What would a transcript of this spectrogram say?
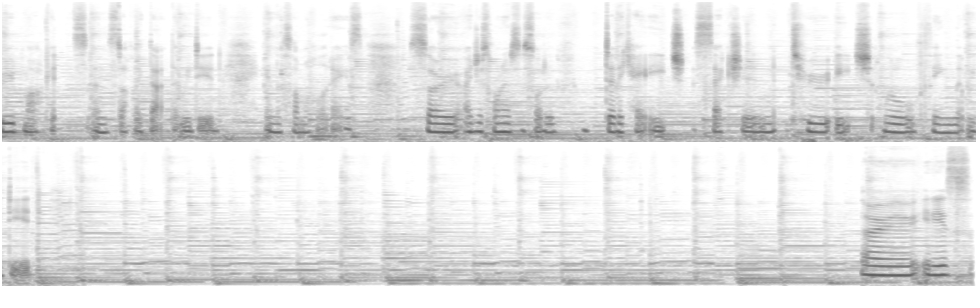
food markets and stuff like that, that we did in the summer holidays. So I just wanted to sort of dedicate each section to each little thing that we did. So it is,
